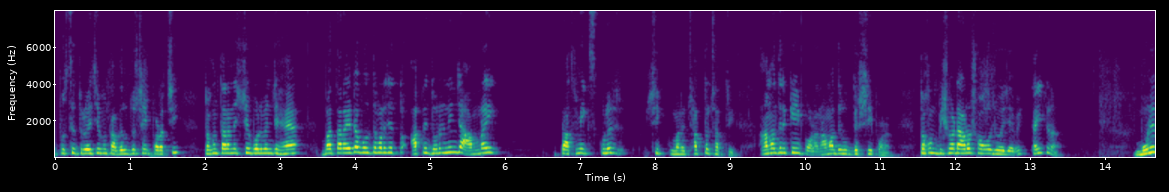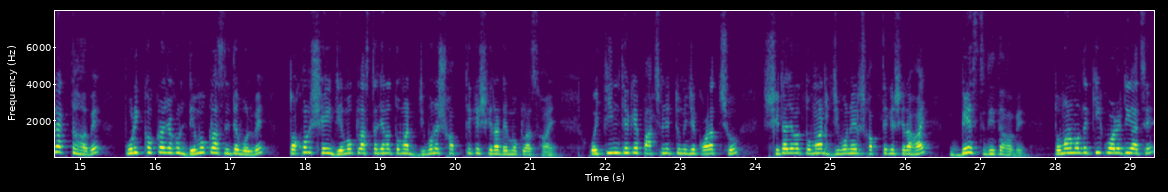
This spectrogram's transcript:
উপস্থিত রয়েছে এবং তাদের উদ্দেশ্যে আমি পড়াচ্ছি? তখন তারা নিশ্চয়ই বলবেন যে হ্যাঁ বা তারা এটা বলতে পারে যে, তো আপনি ধরে নিন যে আমরাই প্রাথমিক স্কুলের শিক মানে ছাত্রছাত্রী, আমাদেরকেই পড়ান, আমাদের উদ্দেশ্যেই পড়ান। তখন বিষয়টা আরও সহজ হয়ে যাবে, তাই না? মনে রাখতে হবে পরীক্ষকরা যখন ডেমো ক্লাস নিতে বলবে, তখন সেই ডেমো ক্লাসটা যেন তোমার জীবনের সব থেকে সেরা ডেমো ক্লাস হয়। ওই তিন থেকে পাঁচ মিনিট তুমি যে করাচ্ছ, সেটা যেন তোমার জীবনের সব থেকে সেরা হয় বেস্ট দিতে হবে। তোমার মধ্যে কী কোয়ালিটি আছে?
